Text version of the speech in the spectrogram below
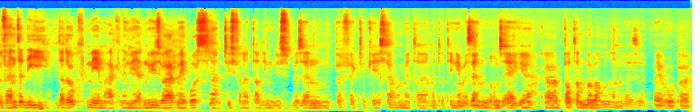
venten die dat ook meemaken en die er nu zwaar mee worstelen. Het is vanuit dat ding. Dus we zijn perfect oké samen met, uh, met dat ding. En we zijn ons eigen uh, pad aan het bewandelen. Wij, wij hopen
